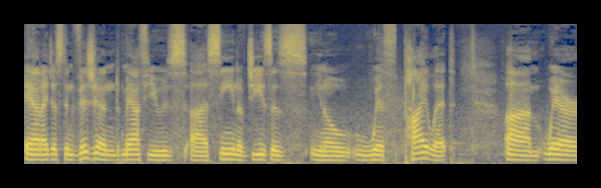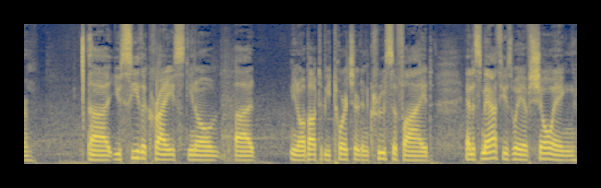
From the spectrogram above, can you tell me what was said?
and I just envisioned Matthew's uh, scene of Jesus, you know, with Pilate, um, where uh, you see the Christ, you know, uh, you know, about to be tortured and crucified, and it's Matthew's way of showing,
